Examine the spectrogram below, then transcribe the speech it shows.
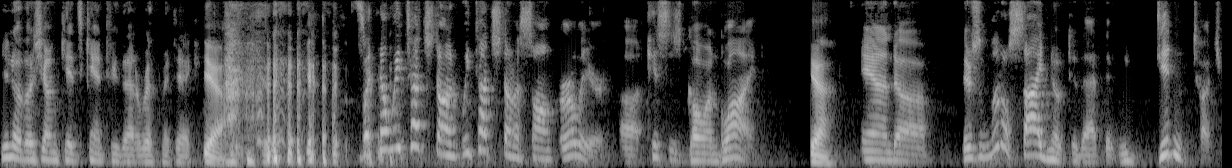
you know those young kids can't do that arithmetic. Yeah. But no, we touched on we touched on a song earlier, uh, "Kisses Going Blind," yeah. and uh, there's a little side note to that that we didn't touch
